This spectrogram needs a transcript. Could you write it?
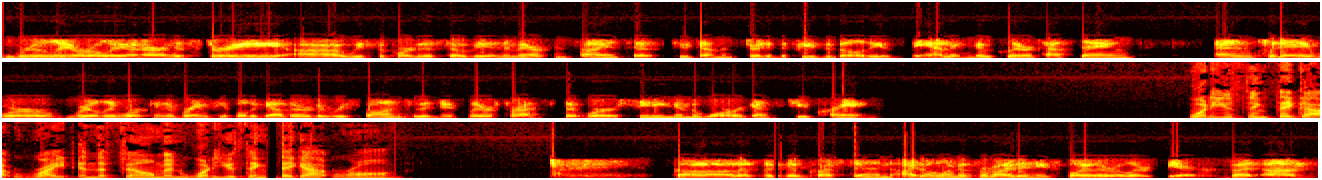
really early in our history, uh, we supported a Soviet and American scientist who demonstrated the feasibility of banning nuclear testing. And today we're really working to bring people together to respond to the nuclear threats that we're seeing in the war against Ukraine. What do you think they got right in the film, and what do you think they got wrong? Oh, that's a good question. I don't want to provide any spoiler alerts here, but um,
